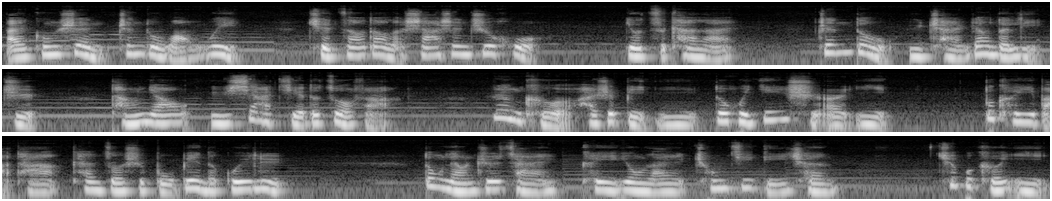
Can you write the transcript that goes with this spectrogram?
白公胜争夺王位却遭到了杀身之祸。由此看来，争斗与禅让的理智，唐尧与夏桀的做法，认可还是鄙夷都会因时而异，不可以把它看作是不变的规律。栋梁之才可以用来冲击敌城。却不可以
